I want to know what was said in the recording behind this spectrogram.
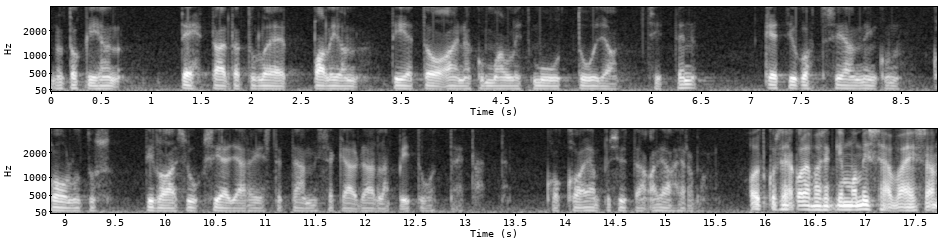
No tokihan tehtailta tulee paljon tietoa aina kun mallit muuttuu ja sitten ketjukohtaisia niin kuin koulutustilaisuuksia järjestetään, missä käydään läpi tuotteita. Että koko ajan pysytään ajahermolla. Ootko sä Kolehmaisen Kimmo missään vaiheessa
